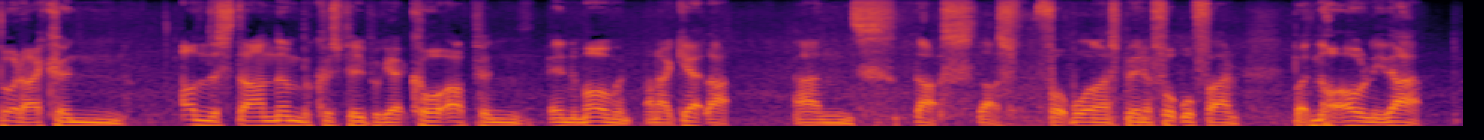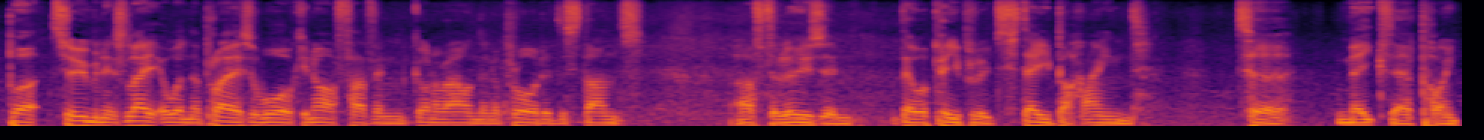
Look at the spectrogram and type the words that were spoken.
But I can understand them because people get caught up in in the moment, and I get that. And that's that's football. And that's being a football fan. But not only that, but two minutes later, when the players are walking off, having gone around and applauded the stands after losing, there were people who'd stayed behind to make their point,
